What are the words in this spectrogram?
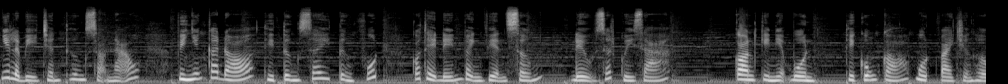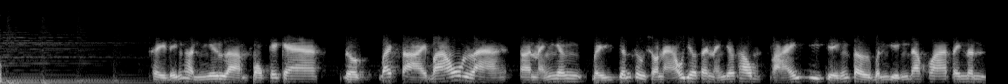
như là bị chấn thương sọ não. Vì những ca đó thì từng giây từng phút có thể đến bệnh viện sớm đều rất quý giá. Còn kỷ niệm buồn thì cũng có một vài trường hợp. thì điển hình như là một cái ca được bác tài báo là à, nạn nhân bị chấn thương sọ não do tai nạn giao thông phải di chuyển từ bệnh viện đa khoa Tây Ninh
